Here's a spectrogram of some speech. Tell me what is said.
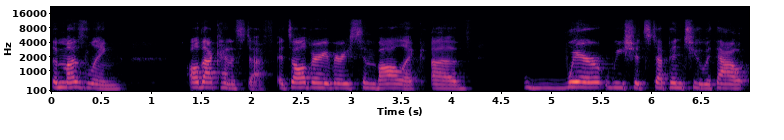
the muzzling all that kind of stuff. It's all very, very symbolic of where we should step into without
